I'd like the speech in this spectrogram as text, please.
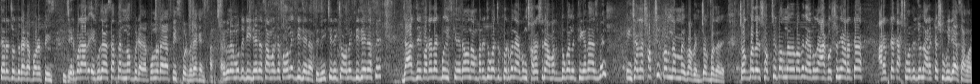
তেরো চোদ্দ টাকা পরে পিস এরপর আর এগুলো আছে আপনার নব্বই টাকা পনেরো টাকা পিস পড়বে দেখেন। আচ্ছা। এগুলোর মধ্যে ডিজাইন আছে আমার কাছে অনেক ডিজাইন আছে নিচে নিচে অনেক ডিজাইন আছে। যার যে কটা লাগবে স্ক্রিনে দেওয়া নাম্বারে যোগাযোগ করবেন এবং সরাসরি আমাদের দোকানের ঠিকানা আসবেন। ইনশাল্লাহ সবচেয়ে কম দামে পাবেন চকবাজারে। চকবাজারে সবচেয়ে কম দামে পাবেন এবং আকর্ষণীয় আরেকটা আরেকটা কাস্টমারদের জন্য আরেকটা সুবিধা আছে আমার।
